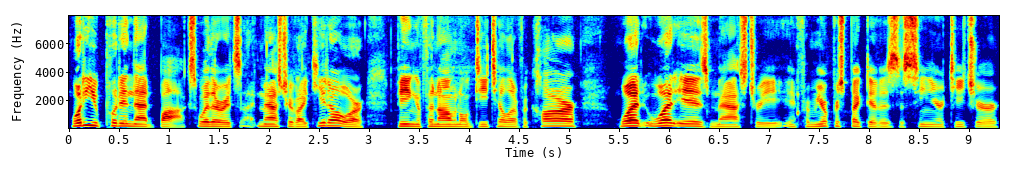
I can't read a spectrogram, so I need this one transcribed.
what do you put in that box? Whether it's mastery of aikido or being a phenomenal detailer of a car, what what is mastery and from your perspective as the senior teacher,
